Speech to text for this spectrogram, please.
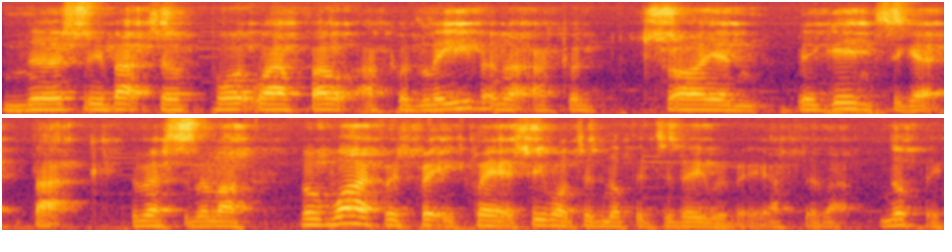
nursed me back to a point where I felt I could leave and I could try and begin to get back the rest of my life. My wife was pretty clear; she wanted nothing to do with me after that, nothing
